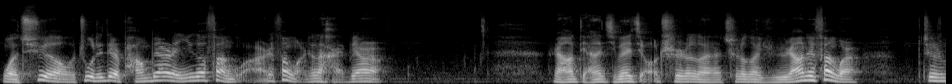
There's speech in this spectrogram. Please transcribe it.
我去了我住这地儿旁边的一个饭馆，这饭馆就在海边儿。然后点了几杯酒，吃了个吃了个鱼，然后这饭馆就是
